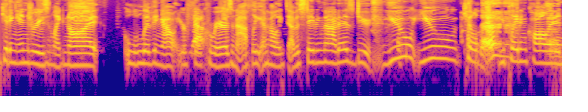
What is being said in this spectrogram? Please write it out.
getting injuries and like not living out your full Yeah. career as an athlete and how like devastating that is. Dude, you you killed it. You played in college,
